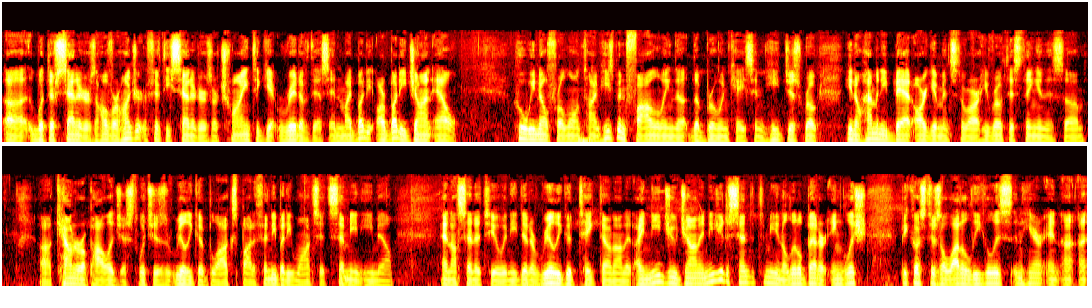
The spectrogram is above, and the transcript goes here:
uh, with their senators. Over 150 senators are trying to get rid of this. And my buddy, our buddy John L who we know for a long time. He's been following the the Bruen case, and he just wrote, you know, how many bad arguments there are. He wrote this thing in this um, uh, Counter Apologist, which is a really good blog spot. If anybody wants it, send me an email, and I'll send it to you. And he did a really good takedown on it. I need you, John. I need you to send it to me in a little better English because there's a lot of legalists in here, and I,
